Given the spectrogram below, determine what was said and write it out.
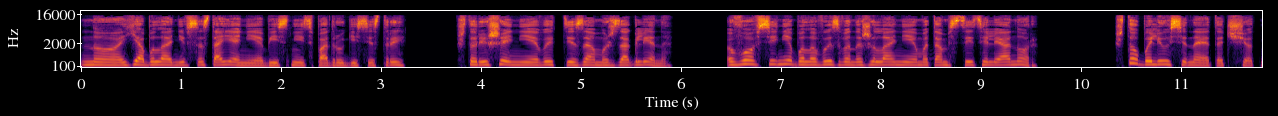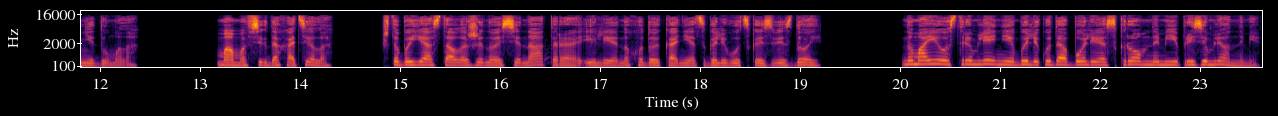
Но я была не в состоянии объяснить подруге сестры, что решение выйти замуж за Глена вовсе не было вызвано желанием отомстить Элеонор, что бы Люси на этот счет не думала. Мама всегда хотела, чтобы я стала женой сенатора или, на худой конец, голливудской звездой, но мои устремления были куда более скромными и приземленными.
